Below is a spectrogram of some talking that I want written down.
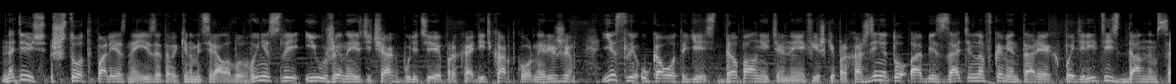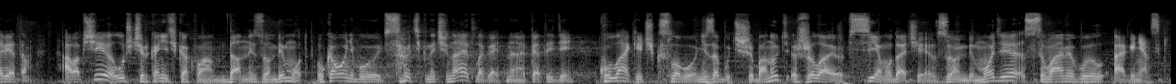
Надеюсь, что-то полезное из этого киноматериала вы вынесли и уже на ездичах будете проходить хардкорный режим. Если у кого-то есть дополнительные фишки прохождения, то обязательно в комментариях поделитесь данным советом. А вообще, лучше черканите, как вам данный зомби-мод. У кого-нибудь сотик начинает лагать на пятый день? Кулакич, к слову, не забудьте шибануть. Желаю всем удачи в зомби-моде. С вами был Огнянский.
